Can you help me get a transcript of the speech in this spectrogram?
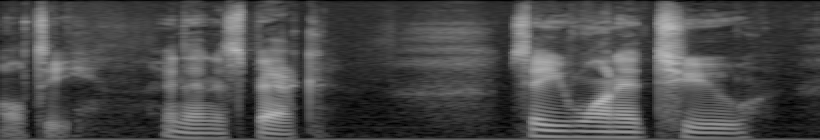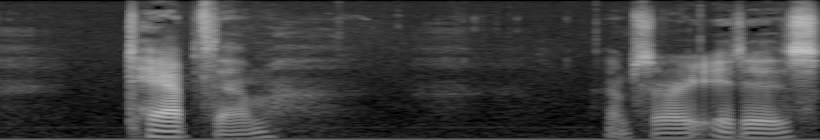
Alt E, and then it's back. Say you wanted to tab them. I'm sorry, it is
